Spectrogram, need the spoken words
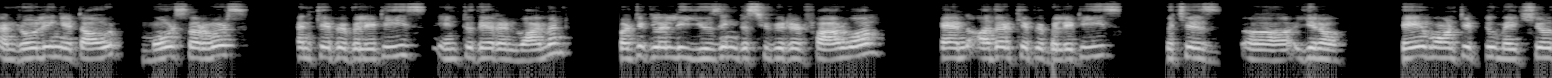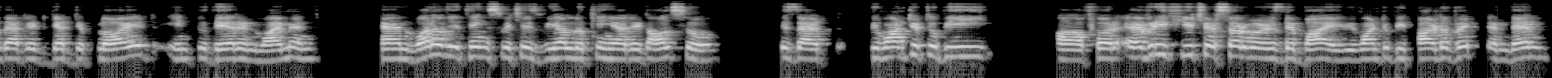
and rolling it out more servers and capabilities into their environment, particularly using distributed firewall and other capabilities, which is, uh, you know, they wanted to make sure that it get deployed into their environment. And one of the things which is we are looking at it also is that we wanted to be uh, for every future servers they buy, we want to be part of it, and then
